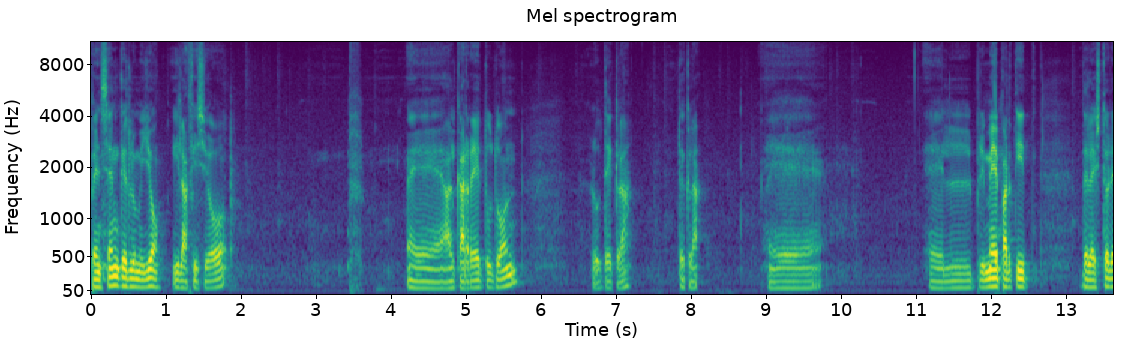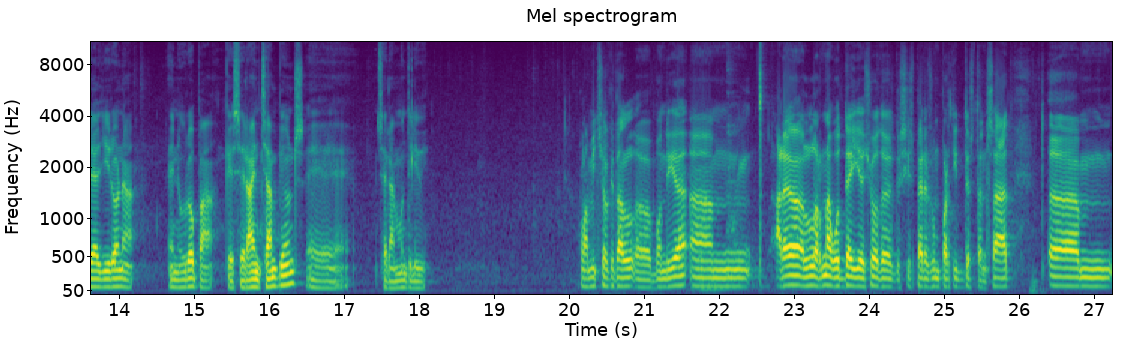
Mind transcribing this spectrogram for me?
pensem que és el millor. I l'afició, eh, al carrer tothom, ho té clar, ho té clar. Eh, el primer partit de la història del Girona en Europa que serà en Champions eh, serà en Montilivi. Hola, Mitchell, què tal? Uh, bon dia. Um, ara l'Arnau et deia això de que si esperes un partit destensat. Um,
